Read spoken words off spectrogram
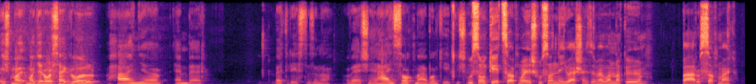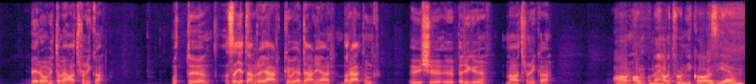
és, Ma- Magyarországról hány ember vett részt ezen a, a versenyen? Hány szakmában képvisel? 22 szakma és 24 versenyző, mert vannak ö, páros szakmák. Például, mint a mehatronika. Ott ö, az egyetemre jár Kövér Dániel barátunk, ő is, ö, ő pedig ö, mehatronika. A, a, a mechatronika az ilyen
